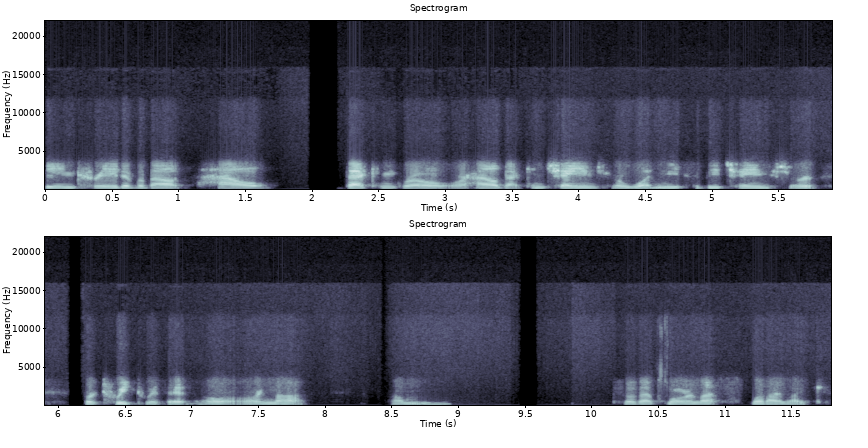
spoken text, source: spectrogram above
being creative about how that can grow or how that can change or what needs to be changed or or tweaked with it or or not. Um, so that's more or less what I like.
